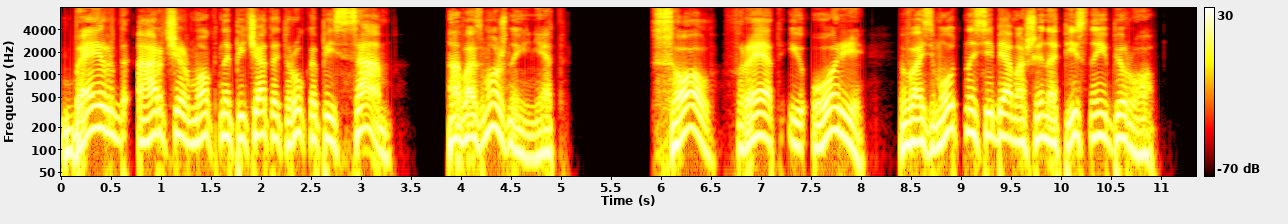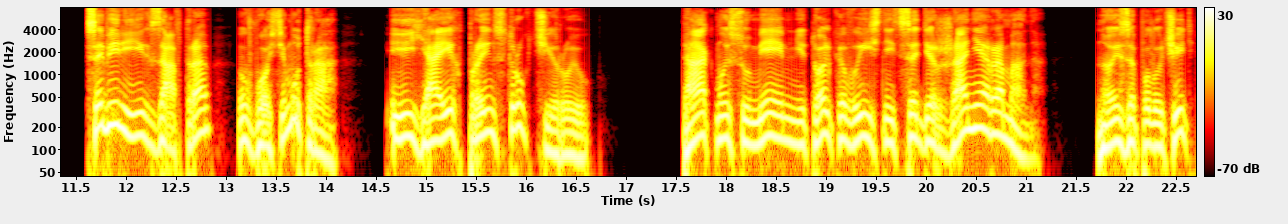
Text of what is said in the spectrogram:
Бейрд Арчер мог напечатать рукопись сам, а, возможно, и нет. Сол, Фред и Ори возьмут на себя машинописное бюро. Собери их завтра в восемь утра, и я их проинструктирую. Так мы сумеем не только выяснить содержание романа, но и заполучить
